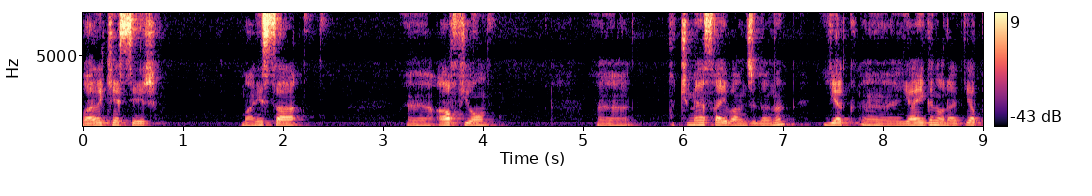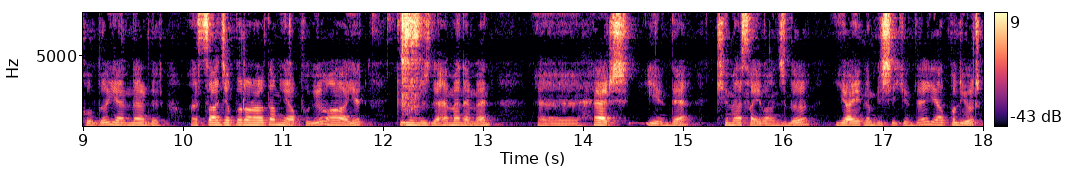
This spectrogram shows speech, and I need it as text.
Balıkesir, Manisa, Afyon bu kümes hayvancılığının yaygın olarak yapıldığı yerlerdir. Sadece buralarda mı yapılıyor? Hayır. Günümüzde hemen hemen her ilde kümes hayvancılığı yaygın bir şekilde yapılıyor.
